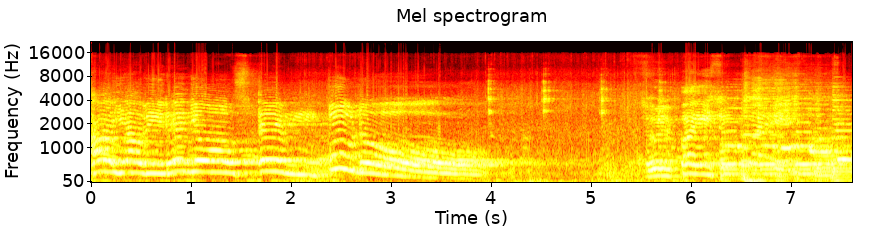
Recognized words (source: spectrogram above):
Ayavireños en Puno. Sulpay, sulpay.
